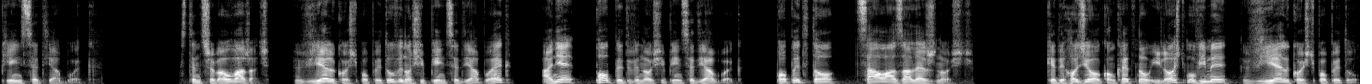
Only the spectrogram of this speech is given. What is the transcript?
500 jabłek. Z tym trzeba uważać. Wielkość popytu wynosi 500 jabłek, a nie popyt wynosi 500 jabłek. Popyt to cała zależność. Kiedy chodzi o konkretną ilość, mówimy wielkość popytu.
